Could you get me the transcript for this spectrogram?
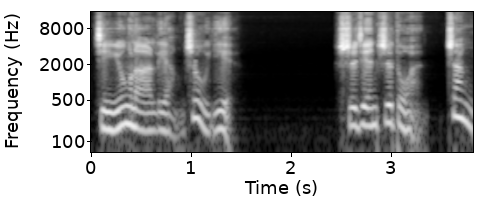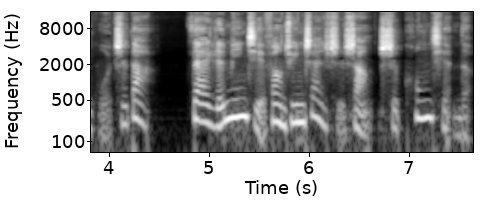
仅用了两昼夜，时间之短，战果之大，在人民解放军战史上是空前的。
